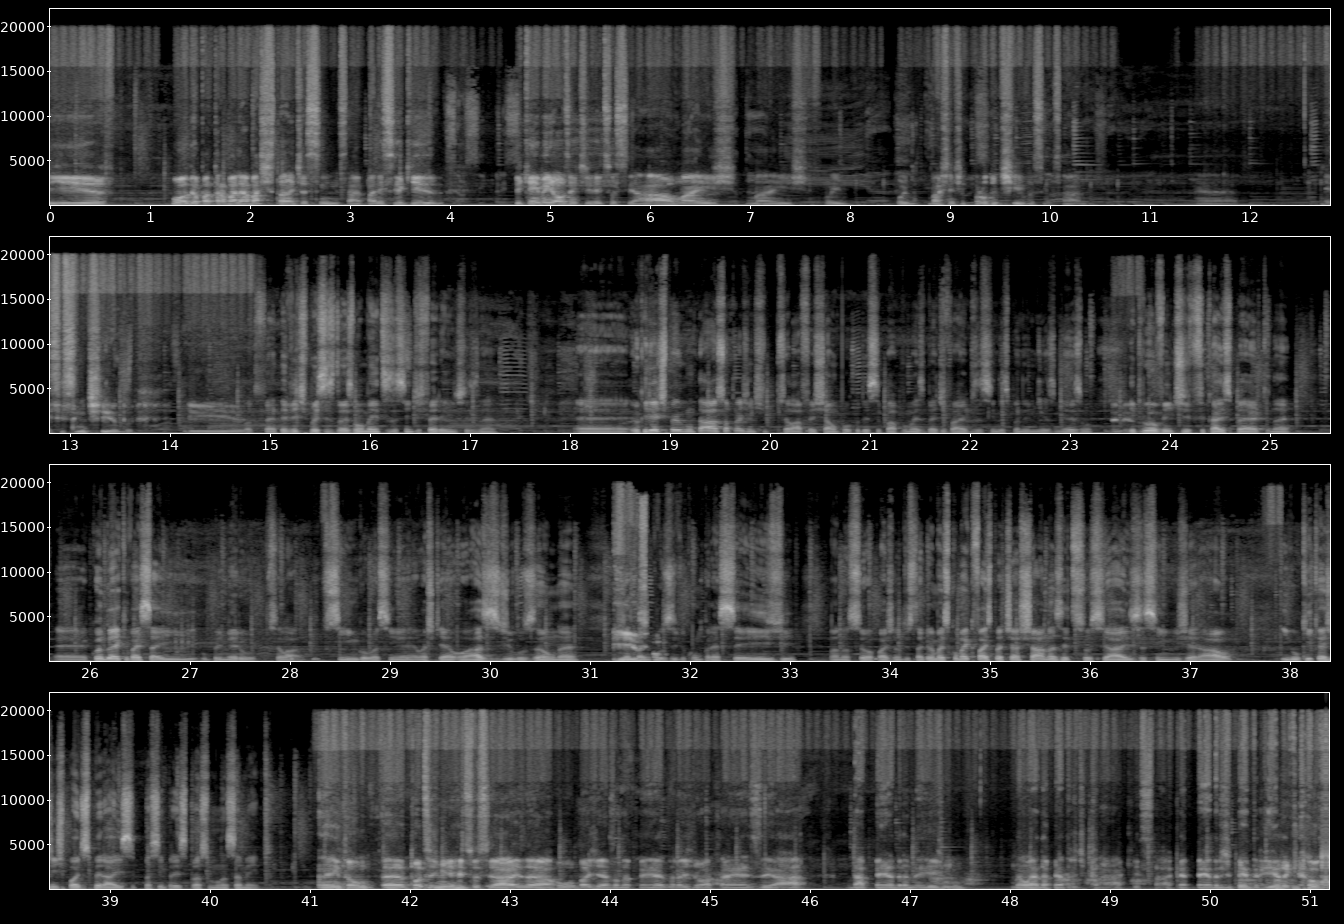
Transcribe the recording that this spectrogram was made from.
E, pô, deu para trabalhar bastante, assim, sabe? Parecia que fiquei meio ausente de rede social, mas, mas foi, foi bastante produtivo, assim, sabe? É, nesse sentido. E. Teve, tipo, esses dois momentos, assim, diferentes, né? É, eu queria te perguntar, só pra gente, sei lá, fechar um pouco desse papo mais bad vibes, assim, das pandemias mesmo, Beleza. e pro ouvinte ficar esperto, né? É, quando é que vai sair o primeiro, sei lá, single, assim, é, eu acho que é Oasis de Ilusão, né? Já tá, inclusive, com pré-save lá na sua página do Instagram, mas como é que faz pra te achar nas redes sociais, assim, em geral? E o que, que a gente pode esperar esse, assim, pra esse próximo lançamento? É, então, é, todas as minhas redes sociais é arroba Geza da Pedra, J-E-Z-A, da Pedra mesmo. Não é da pedra de crack, saca? É pedra de pedreira, que é, o,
